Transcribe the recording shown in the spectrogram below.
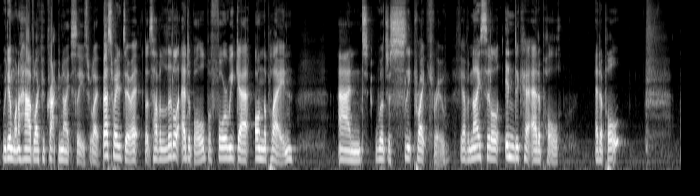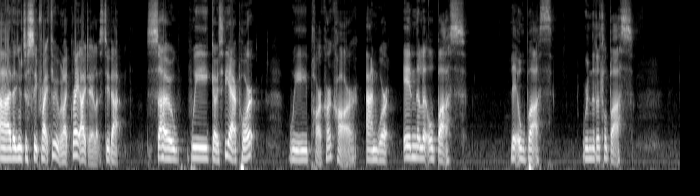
We didn't want to have like a crappy night's sleep. So we're like, best way to do it, let's have a little edible before we get on the plane, and we'll just sleep right through. If you have a nice little indica edible, edible, uh, then you'll just sleep right through. We're like, great idea, let's do that. So we go to the airport, we park our car, and we're in the little bus. Little bus. We're in the little bus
